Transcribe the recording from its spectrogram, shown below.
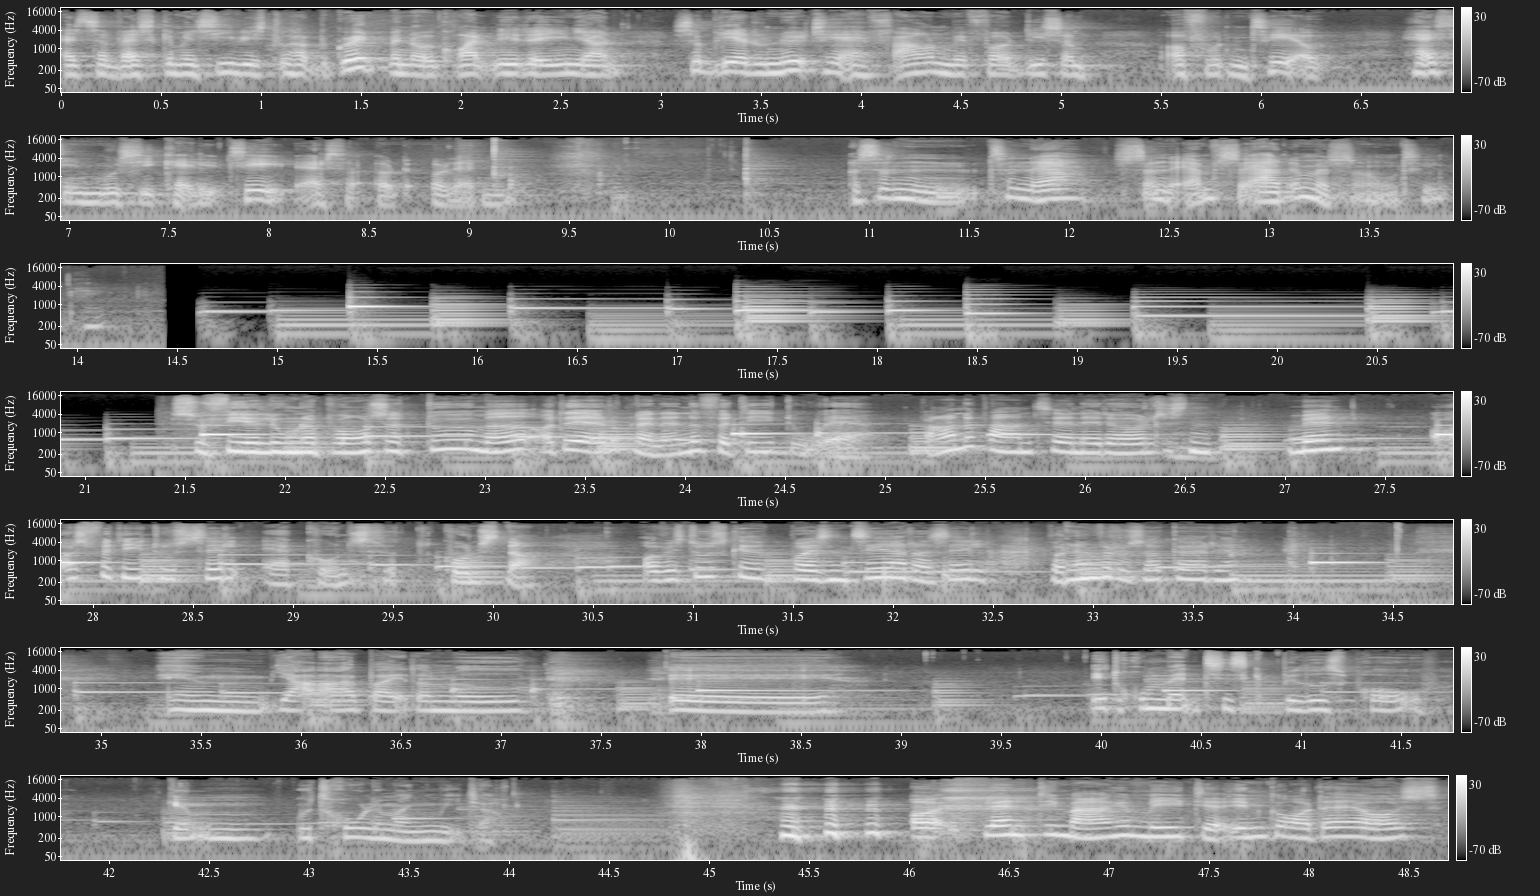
altså, hvad skal man sige, hvis du har begyndt med noget grønt i det ene hjørne, så bliver du nødt til at have farven med for ligesom at få den til at have sin musikalitet, altså at, at lade den. Og sådan, sådan, er, sådan er, så er det med sådan nogle ting. Ikke? Sofia Luna Porter, du er jo med, og det er du blandt andet, fordi du er barnebarn til Annette Holtesen, men også fordi du selv er kunstner. Og hvis du skal præsentere dig selv, hvordan vil du så gøre det? Øhm, jeg arbejder med øh, et romantisk billedsprog gennem utrolig mange medier. og blandt de mange medier indgår der også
